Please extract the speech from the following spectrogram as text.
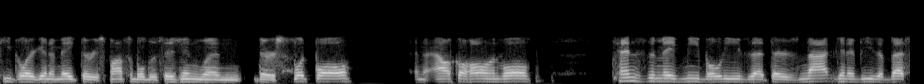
people are going to make the responsible decision when there's football and alcohol involved tends to make me believe that there's not going to be the best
